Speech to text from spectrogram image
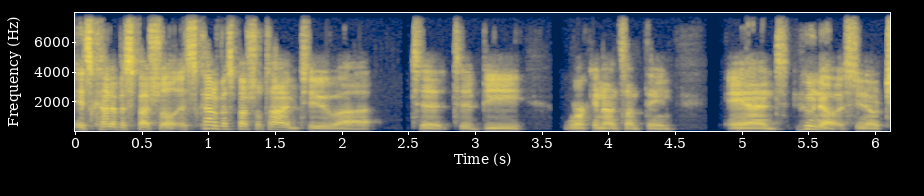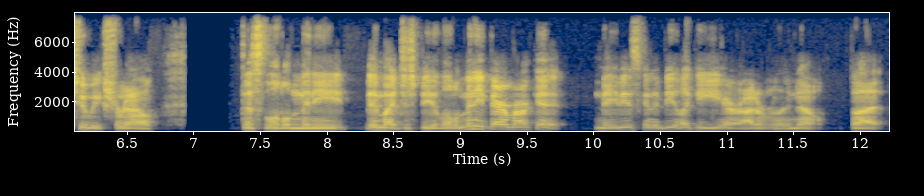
it's kind of a special it's kind of a special time to uh, to to be working on something. And who knows you know two weeks from now this little mini it might just be a little mini bear market. Maybe it's going to be like a year. I don't really know. But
